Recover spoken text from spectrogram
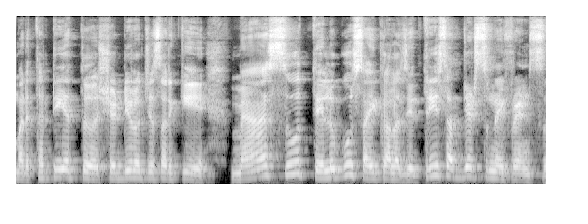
మరి థర్టీ ఎయిత్ షెడ్యూల్ వచ్చేసరికి maths Telugu psychology three subjects ఉన్నాయి ఫ్రెండ్స్.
